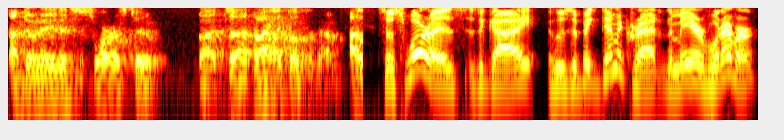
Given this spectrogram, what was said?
I've donated to Suarez too, but uh, but I like both of them. I So Suarez is a guy who's a big Democrat and the mayor of whatever,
